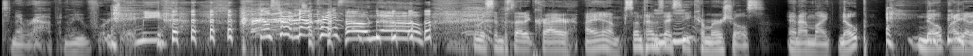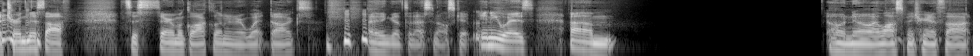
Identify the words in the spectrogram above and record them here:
it's never happened to me before jamie. Don't start now, Chris. oh no. I'm a sympathetic crier. I am. Sometimes i see commercials and i'm like nope. Nope. I gotta turn this off. It's just Sarah McLachlan and her wet dogs. I think that's an snl skip anyways um oh no. I lost my train of thought.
